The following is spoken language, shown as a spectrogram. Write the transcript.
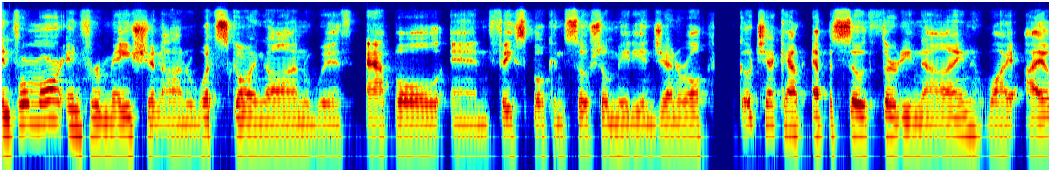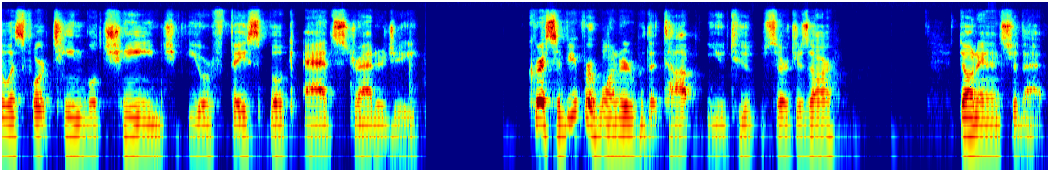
and for more information on what's going on with Apple and Facebook and social media in general, go check out episode 39 Why iOS 14 Will Change Your Facebook Ad Strategy. Chris, have you ever wondered what the top YouTube searches are? Don't answer that.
